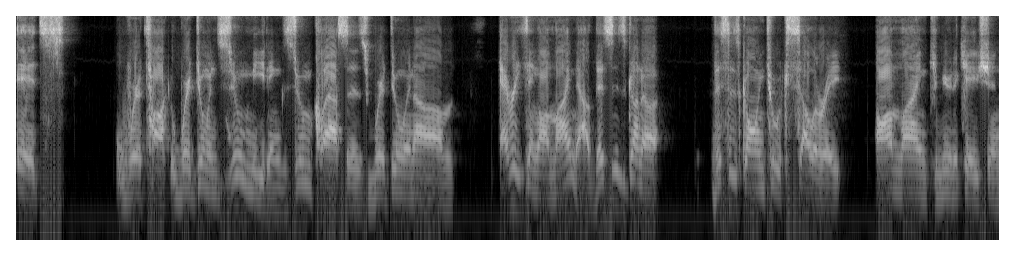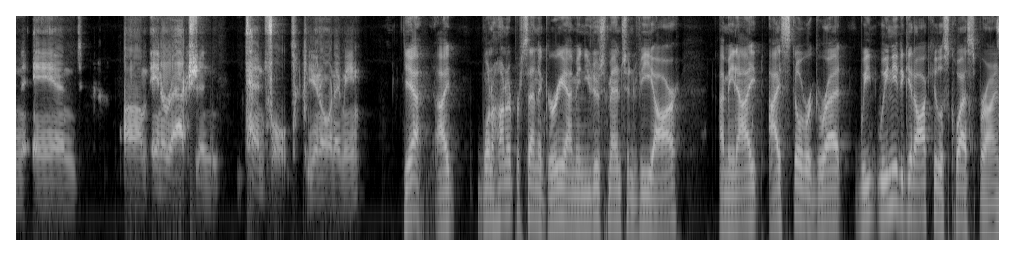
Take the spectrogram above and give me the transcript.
It's we're talking. We're doing Zoom meetings, Zoom classes. We're doing um, everything online now. This is gonna. This is going to accelerate online communication and um, interaction tenfold. You know what I mean? Yeah, I 100% agree. I mean, you just mentioned VR. I mean, I I still regret we we need to get Oculus Quest, Brian.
